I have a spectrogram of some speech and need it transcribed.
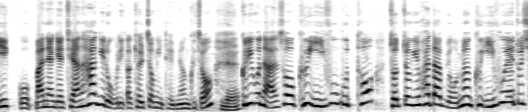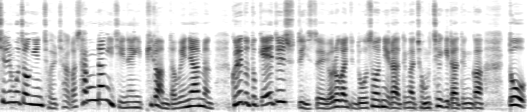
있고 만약에 제안하기로 우리가 결정이 되면 그죠? 네. 그리고 나서 그 이후부터 저쪽이 화답이 오면 그 이후에도 실무적인 절차가 상당히 진행이 필요합니다. 왜냐하면 그래도 또 깨질 수도 있어요. 여러 가지 노선이라든가 정책이라든가 또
